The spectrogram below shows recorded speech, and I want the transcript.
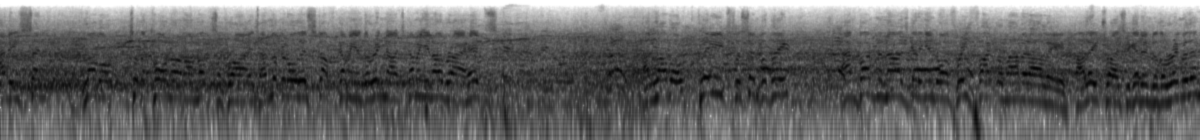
and he's sent Lovell to the corner, and I'm not surprised. And look at all this stuff coming in the ring now. It's coming in over our heads. And Lovell pleads for sympathy. And Bugner now is getting into a free fight with Muhammad Ali. Ali tries to get into the ring with him.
